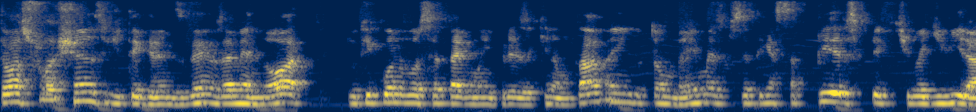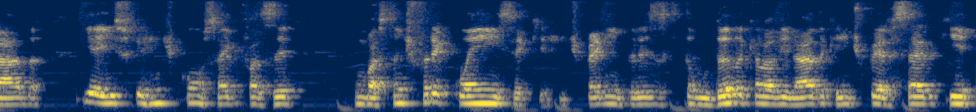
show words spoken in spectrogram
Então a sua chance de ter grandes ganhos é menor do que quando você pega uma empresa que não estava indo tão bem, mas você tem essa perspectiva de virada. E é isso que a gente consegue fazer com bastante frequência, que a gente pega empresas que estão dando aquela virada, que a gente percebe que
